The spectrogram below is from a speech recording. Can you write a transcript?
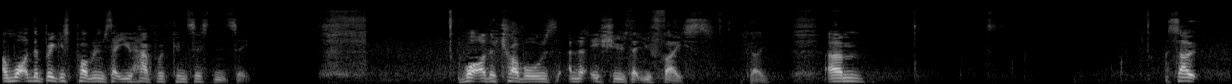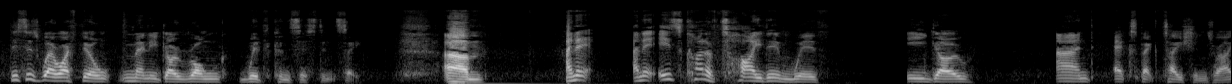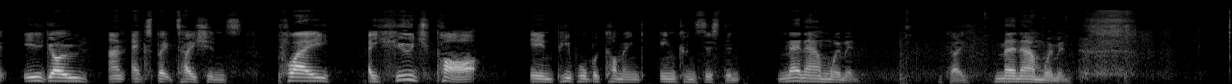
And what are the biggest problems that you have with consistency? What are the troubles and the issues that you face? Okay. Um, so this is where I feel many go wrong with consistency, um, and it and it is kind of tied in with ego and expectations, right? Ego and expectations play a huge part in people becoming inconsistent men and women. Okay, men and women.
